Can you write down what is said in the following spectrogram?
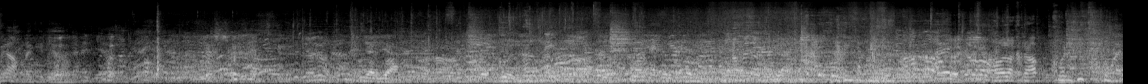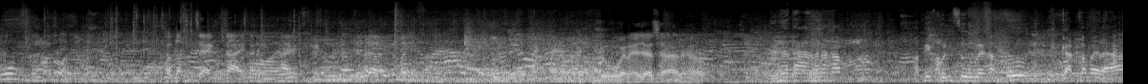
ไม่ออกเลยทีเดียวอย่าอย่าเอาละครับ คนที่กำลังแจกจ่ายขนมไทยดูกันให้ช้าๆนะครับดูหน้าตาเขานะครับ เอาพี่คุ้นซูมเลยครับตู้กัดเข้าไปแล้ว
